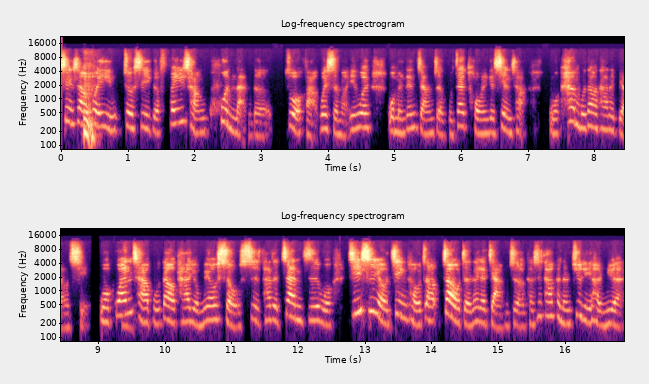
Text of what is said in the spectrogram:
线上会议就是一个非常困难的做法，为什么？因为我们跟讲者不在同一个现场，我看不到他的表情，我观察不到他有没有手势，他的站姿。我即使有镜头照照着那个讲者，可是他可能距离很远，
